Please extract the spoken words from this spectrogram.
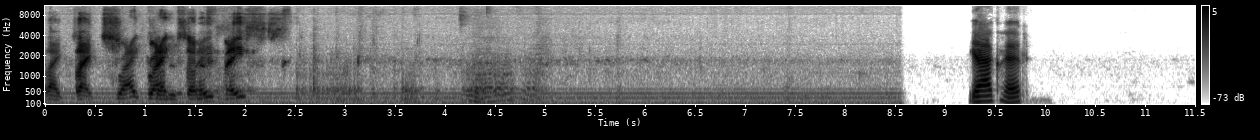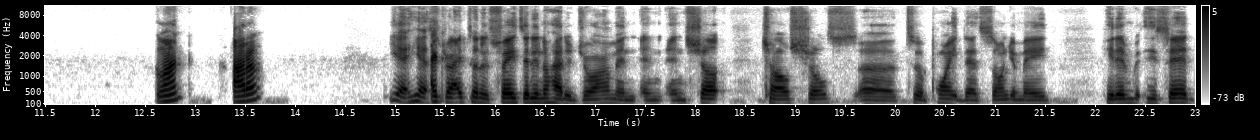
like like stripes stripes on on his his face. Yeah, go ahead. Go on. Otto? Yeah, he had stripes on his face. They didn't know how to draw him, and and and Schul- Charles Schulz, uh, to a point that Sonia made, he didn't. He said,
